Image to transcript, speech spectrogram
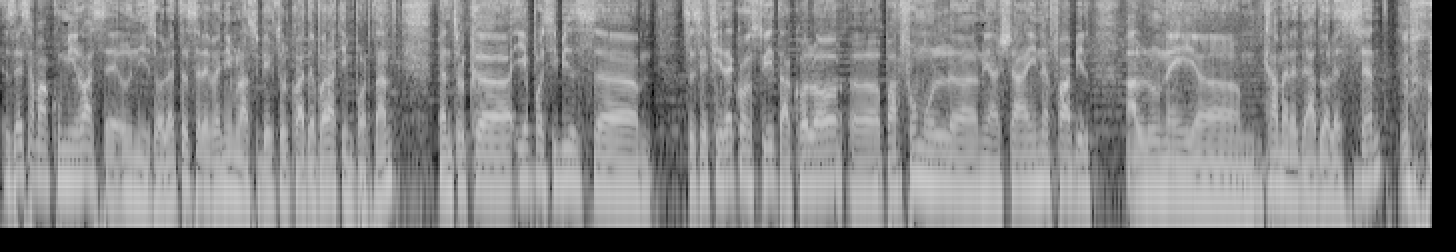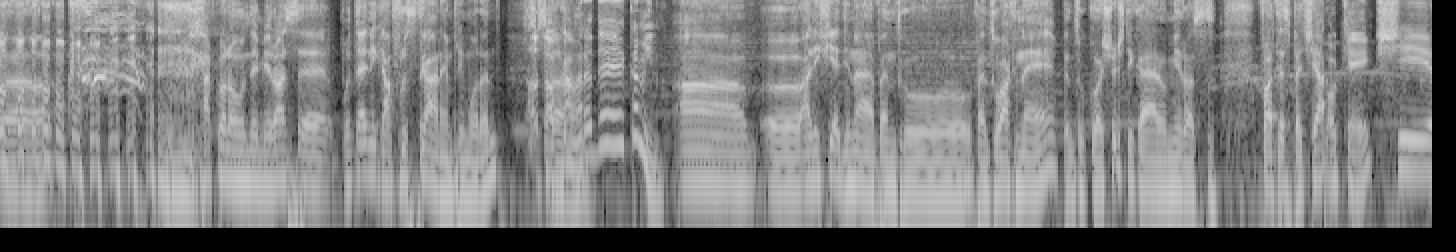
îți dai seama cum miroase în izoletă, să revenim la subiectul cu adevărat important, pentru că e posibil să, să se fi reconstruit acolo uh, parfumul, uh, nu-i așa, inefabil al unei uh, camere de adolescent. Uh, acolo unde miroase puternica frustrare, în primul rând. sau cameră de cămin. A, uh, alifie din aia pentru, pentru acne, pentru coșuri, știi că are un miros foarte special. Ok. Și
